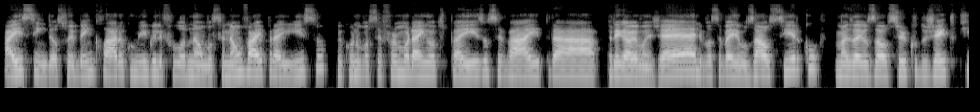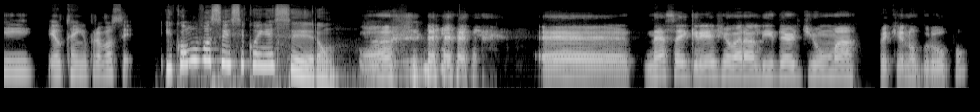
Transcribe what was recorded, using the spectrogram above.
aí sim, Deus foi bem claro comigo, ele falou: "Não, você não vai para isso, porque quando você for morar em outro país, você vai para pregar o evangelho, você vai usar o circo, mas vai usar o circo do jeito que eu tenho para você". E como vocês se conheceram? Ah, é, nessa igreja eu era líder de uma pequeno grupo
